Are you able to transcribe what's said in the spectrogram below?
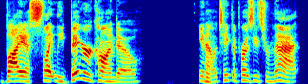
buy a slightly bigger condo, you know, huh. take the proceeds from that,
